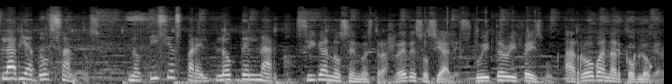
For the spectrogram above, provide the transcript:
Flavia Dos Santos. Noticias para el blog del narco. Síganos en nuestras redes sociales, Twitter y Facebook, arroba narcoblogger.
